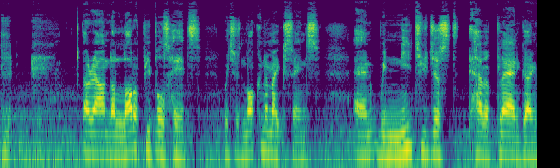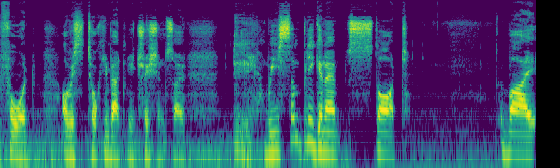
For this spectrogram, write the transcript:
around a lot of people's heads which is not going to make sense and we need to just have a plan going forward obviously talking about nutrition. So we're simply going to start by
